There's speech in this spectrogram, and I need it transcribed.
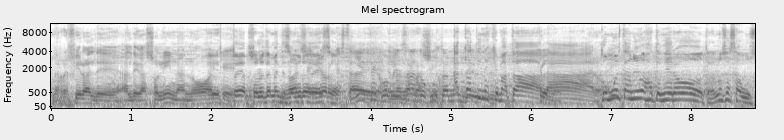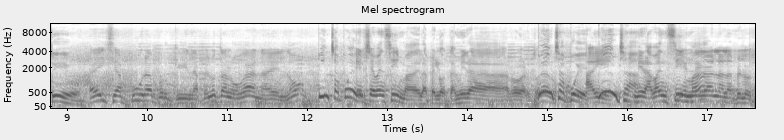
Me refiero al de, al de gasolina, no al que... Estoy absolutamente no al seguro de señor eso. que está Y este de- comenzando justamente- Acá tienes que matarlo. Claro. Como esta no ibas a tener otra, no seas abusivo. Ahí se apura porque la pelota lo gana él, ¿no? Pincha pues. Él se va encima de la pelota, mira Roberto. Pincha, pues, Ahí, pincha. Mira, va ¿Quién encima. le gana la pelota?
